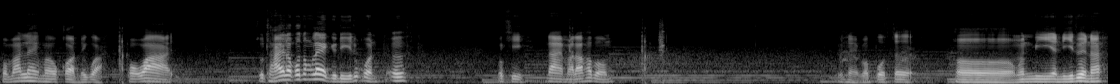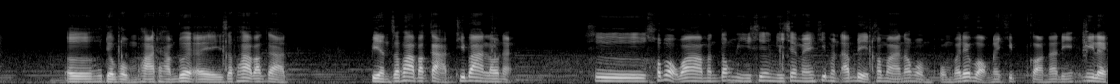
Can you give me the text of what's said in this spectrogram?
ผมว่าแลกมาก่อนดีกว่า เพราะว่าสุดท้ายเราก็ต้องแลกอยู่ดีทุกคน เออ โอเค ได้มาแล้วครับผมอยู่ไหนว่าโปสเตอร์ เออมันมีอันนี้ด้วยนะ เออ เดี๋ยวผมพาทำด้วยไอ้สภาพอากาศ เปลี่ยนสภาพอากาศที่บ้านเราเนี่ยคือเขาบอกว่ามันต้องมีเครื่องนี้ใช่ไหมที่มันอัปเดตเข้ามานะผมผมไม่ได้บอกในคลิปก่อนหน้านี้นี่เลย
